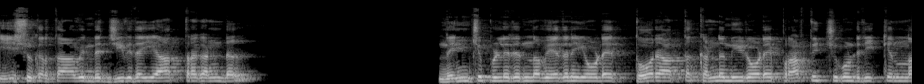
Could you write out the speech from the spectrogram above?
യേശു കർത്താവിന്റെ ജീവിതയാത്ര കണ്ട് നെഞ്ചു പിളരുന്ന വേദനയോടെ തോരാത്ത കണ്ണുനീരോടെ പ്രാർത്ഥിച്ചുകൊണ്ടിരിക്കുന്ന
